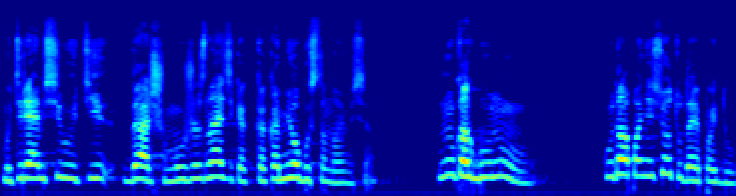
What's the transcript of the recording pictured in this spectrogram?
Мы теряем силу идти дальше. Мы уже, знаете, как, как амебы становимся. Ну, как бы, ну, куда понесет, туда и пойду.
